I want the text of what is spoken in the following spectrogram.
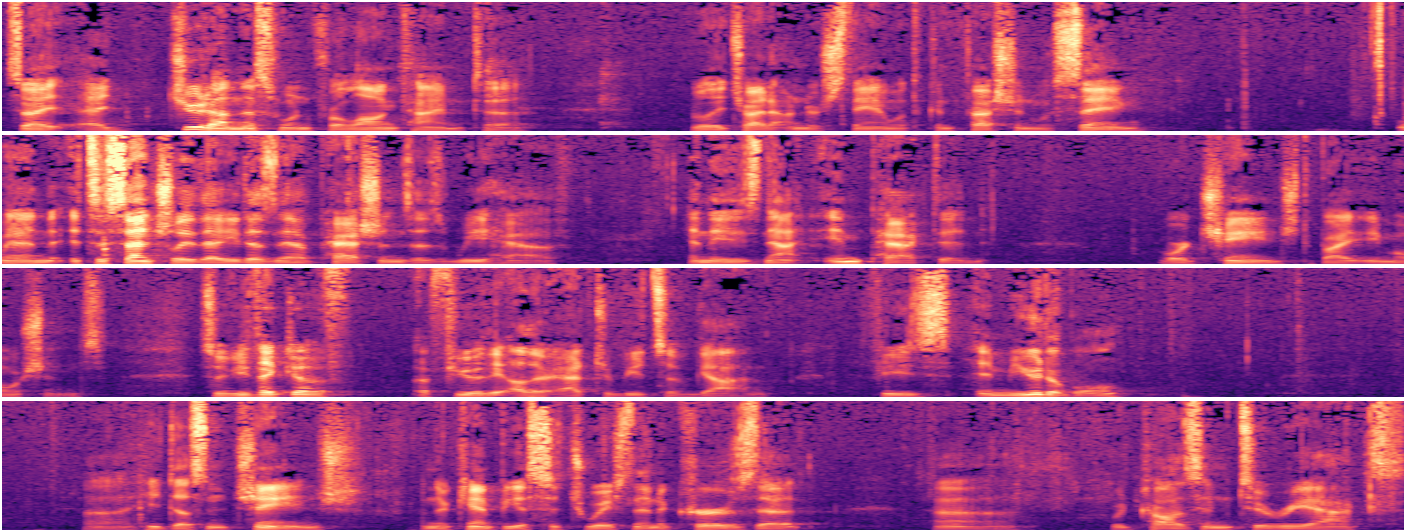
so I, I chewed on this one for a long time to really try to understand what the confession was saying. And it's essentially that he doesn't have passions as we have, and that he's not impacted or changed by emotions. So if you think of a few of the other attributes of God, if he's immutable, uh, he doesn't change, and there can't be a situation that occurs that uh, would cause him to react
